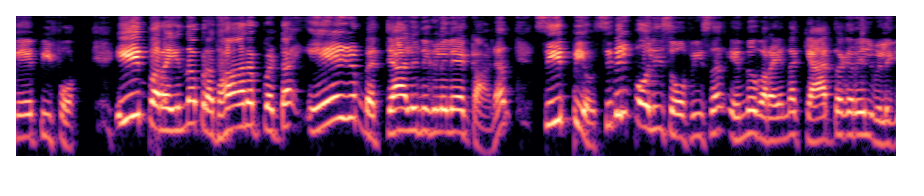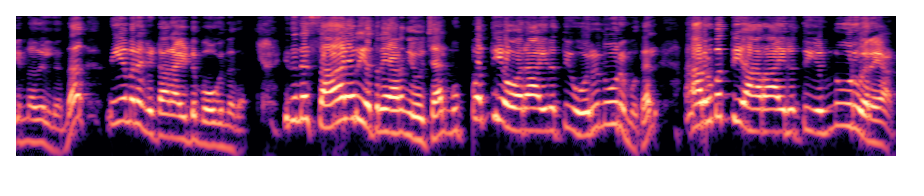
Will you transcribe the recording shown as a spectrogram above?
K P four. ഈ പറയുന്ന പ്രധാനപ്പെട്ട ഏഴ് ബറ്റാലിയനുകളിലേക്കാണ് C P O civil police officer എന്ന് പറയുന്ന കാറ്റഗറിയിൽ വിളിക്കുന്നതിൽ നിന്ന് നിയമനം കിട്ടാനായിട്ട് പോകുന്നത്. ഇതിന്റെ സാലറി എത്രയാണെന്ന് ചോദിച്ചാൽ മുപ്പത്തി ഓരായിരത്തി ഒരുന്നൂറ് മുതൽ അറുപത്തി ആറായിരത്തി എണ്ണൂറ് വരെയാണ്.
